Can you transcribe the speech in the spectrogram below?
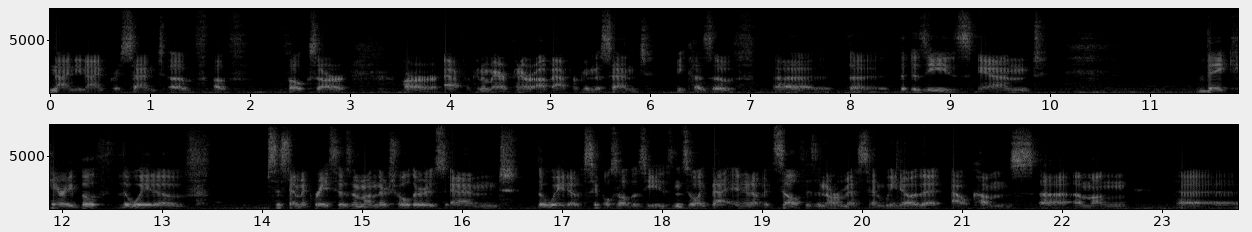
99% of, of folks are are African American or of African descent because of uh, the the disease, and they carry both the weight of systemic racism on their shoulders and the weight of sickle cell disease, and so like that in and of itself is enormous. And we know that outcomes uh, among uh,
